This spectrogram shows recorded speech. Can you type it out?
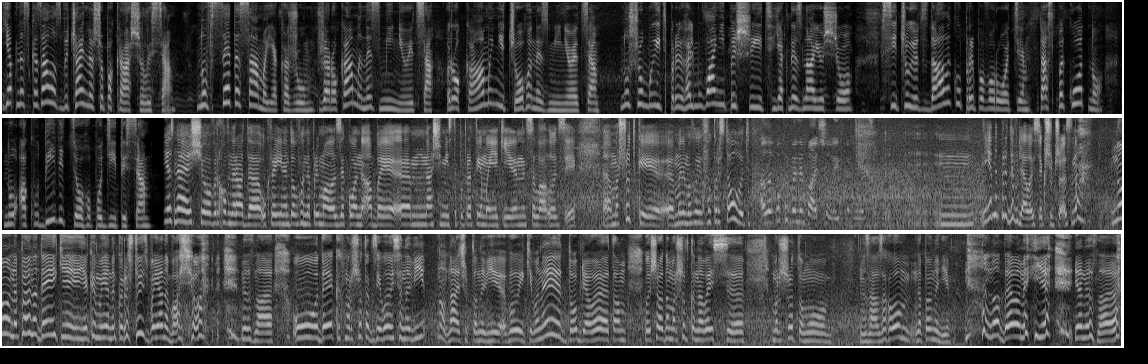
Я б не сказала, звичайно, що покращилися. Ну, все те саме, я кажу, вже роками не змінюється. Роками нічого не змінюється. Ну, шумить, при гальмуванні пишіть, як не знаю що. Всі чують здалеку при повороті. Та спекотно. Ну а куди від цього подітися? Я знаю, що Верховна Рада України довго не приймала закон, аби ем, наші міста побратими, які надсилали ці е, маршрутки, е, ми не могли їх використовувати. Але поки ви не бачили їх на вулиці. Я не придивлялась, якщо чесно. Ну, напевно, деякі, якими я не користуюсь, бо я не бачила. Не знаю. У деяких маршруток з'явилися нові, ну, начебто нові великі. Вони добрі, але там лише одна маршрутка на весь е, маршрут, тому не знаю. Загалом, напевно, ні. Ну, де вони є, я не знаю.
